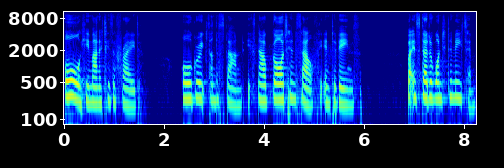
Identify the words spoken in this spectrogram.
All humanity is afraid. All groups understand it's now God Himself who intervenes. But instead of wanting to meet Him,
